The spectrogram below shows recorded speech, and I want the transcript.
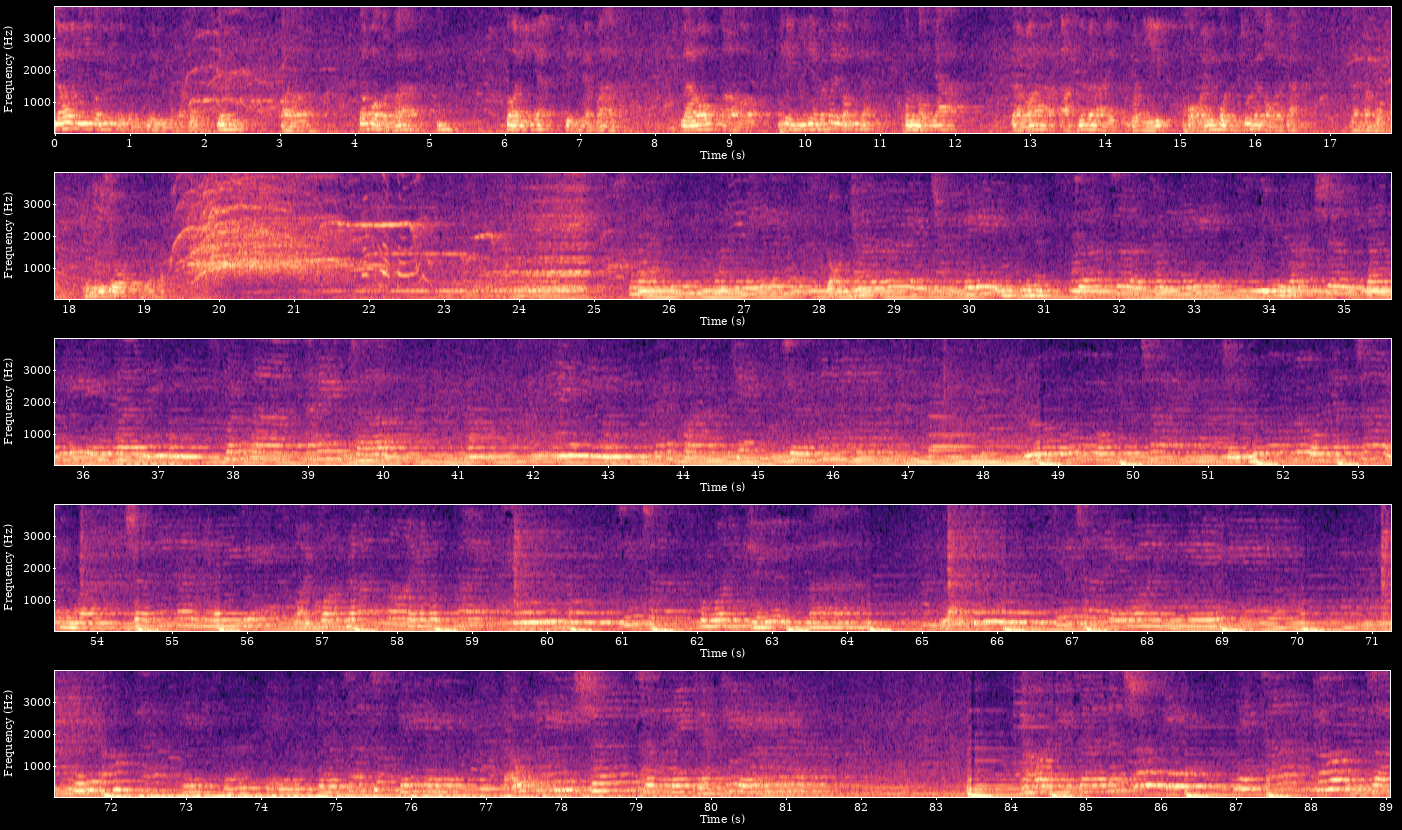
แล้ววันนี้เราไม่ด้เหลือกันเพลงนะครับผมซึ่งต้องบอกก่อนว่า ตอนนี้เนี่ยเสียงแหบมาก แล้วเเพลงนี้เนี่ยไม่ค่อยได้ร้องที่ไหนคพามร้องยาก แต่ว่าไม่เป็นไรวันนี้ขอให้ทุกคนช่วยกันร้องแล้วกันนะครับผมเพลงนี้ชื่อว่าเปิดเทอมครับ รู้แค่ใจจะรู้รู้แค่ใจว่าฉันไม่ดีปล่อยความรักน้อยลงไปเสียที่จะวนคืนมา ฉันจะมีแค่เพียงขอให้เธอนั้นชคดีในทางของเธอ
